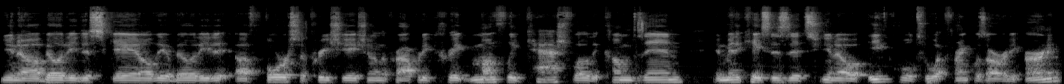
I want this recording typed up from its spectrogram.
you know, ability to scale, the ability to uh, force appreciation on the property, create monthly cash flow that comes in. In many cases, it's, you know, equal to what Frank was already earning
